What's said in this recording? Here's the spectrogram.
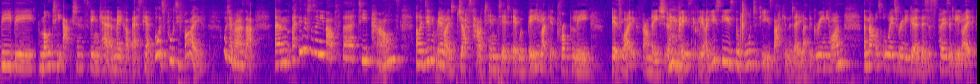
BB Multi-Action Skincare and Makeup SPF. Oh, it's 45. I didn't realize that. Um, I think this was only about 30 pounds and I didn't realize just how tinted it would be, like it properly, it's like foundation basically. I used to use the Water Fuse back in the day, like the greeny one, and that was always really good. This is supposedly like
